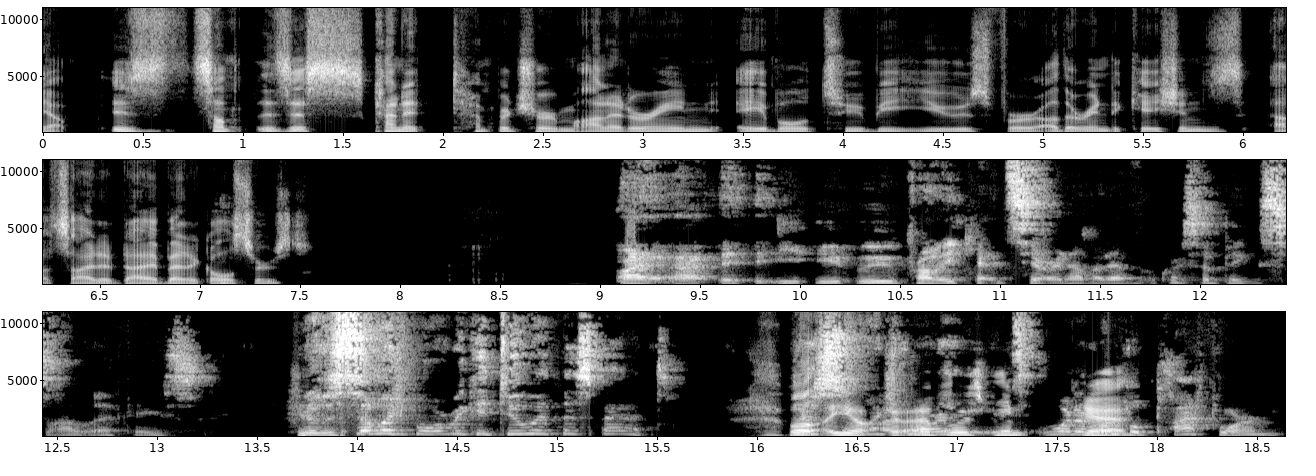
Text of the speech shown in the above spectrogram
yeah, is some is this kind of temperature monitoring able to be used for other indications outside of diabetic mm. ulcers? I, I you, you, probably can't see right now, but I have, of course, a big smile on my face. You know, there's so much more we could do with this mat. Well, you know, I've always been, what a yeah. wonderful platform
